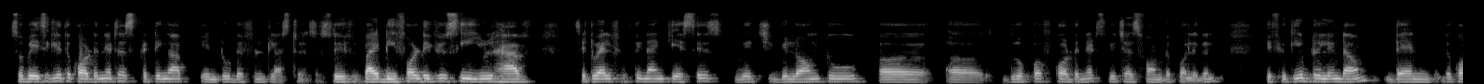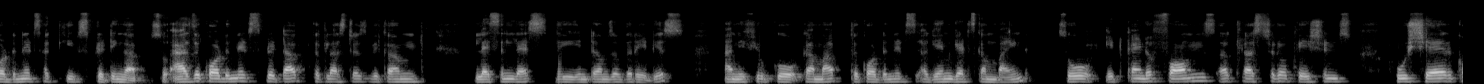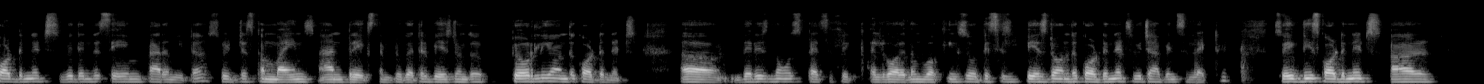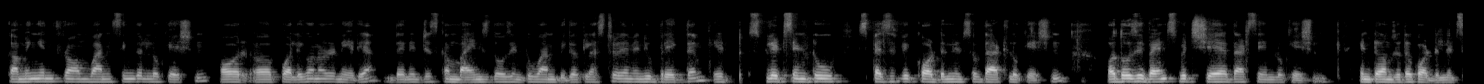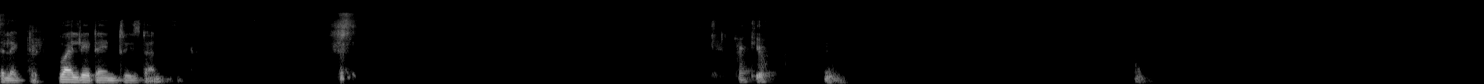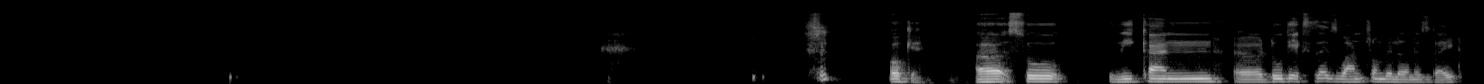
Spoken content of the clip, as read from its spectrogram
so basically the coordinates are splitting up into different clusters. So if by default, if you see, you'll have say 1259 cases which belong to a, a group of coordinates which has formed a polygon. If you keep drilling down, then the coordinates are keep splitting up. So as the coordinates split up, the clusters become less and less the in terms of the radius. And if you go come up, the coordinates again gets combined. So it kind of forms a cluster of patients who share coordinates within the same parameter. So it just combines and breaks them together based on the purely on the coordinates. Uh, there is no specific algorithm working. So this is based on the coordinates which have been selected. So if these coordinates are coming in from one single location or a polygon or an area, then it just combines those into one bigger cluster. And when you break them, it splits into specific coordinates of that location or those events which share that same location in terms of the coordinates selected while data entry is done. Thank you. Okay, uh, so we can uh, do the exercise one from the learner's guide.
